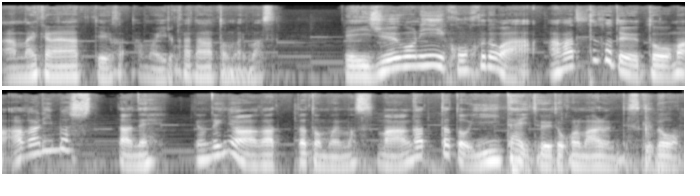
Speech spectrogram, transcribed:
あんまりかなっていう方もいるかなと思います。で、移住後に幸福度が上がったかというと、まあ上がりましたね。基本的には上がったと思います。まあ上がったと言いたいというところもあるんですけど、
